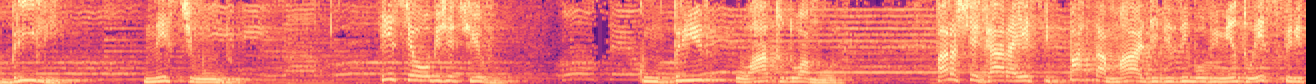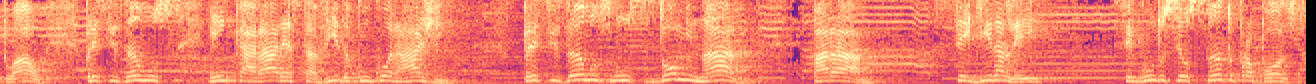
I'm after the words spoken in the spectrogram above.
brilhe neste mundo. Esse é o objetivo. Cumprir o ato do amor. Para chegar a esse patamar de desenvolvimento espiritual, precisamos encarar esta vida com coragem. Precisamos nos dominar para seguir a lei, segundo o seu santo propósito,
